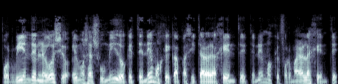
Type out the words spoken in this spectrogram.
por bien del negocio hemos asumido que tenemos que capacitar a la gente, tenemos que formar a la gente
